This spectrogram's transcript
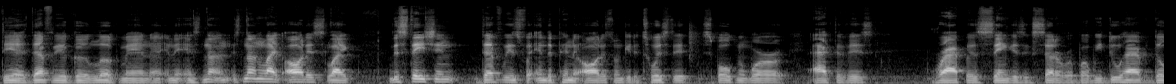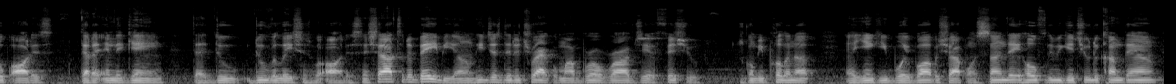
Too, yeah, it's definitely a good look, man. And it's nothing. It's nothing like artists like this station definitely is for independent artists. Don't get it twisted. Spoken word, activists, rappers, singers, etc. But we do have dope artists that are in the game that do do relations with artists. And shout out to the baby. Um, he just did a track with my bro Rob J Official. Who's gonna be pulling up at Yankee Boy Barbershop on Sunday. Hopefully, we get you to come down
